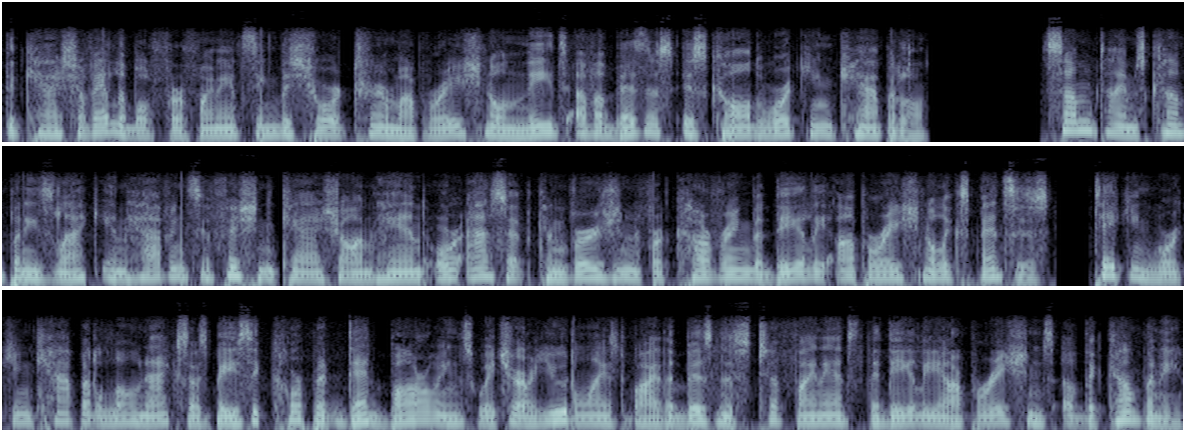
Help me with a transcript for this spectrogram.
The cash available for financing the short-term operational needs of a business is called working capital. Sometimes companies lack in having sufficient cash on hand or asset conversion for covering the daily operational expenses, taking working capital loan acts as basic corporate debt borrowings which are utilized by the business to finance the daily operations of the company.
